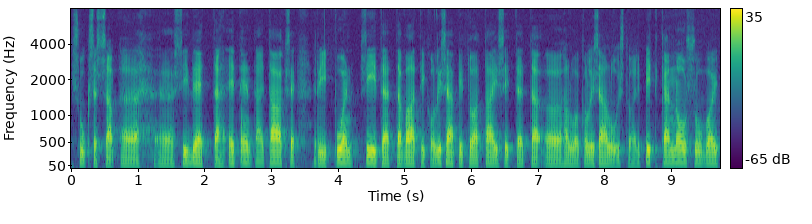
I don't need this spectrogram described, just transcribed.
suksessa äh, sidettä eteen tai taakse, riippuen siitä, että vaatiiko lisäpitoa tai sitten, että äh, haluaako lisää luistoa. Eli pitkään nousuun voi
